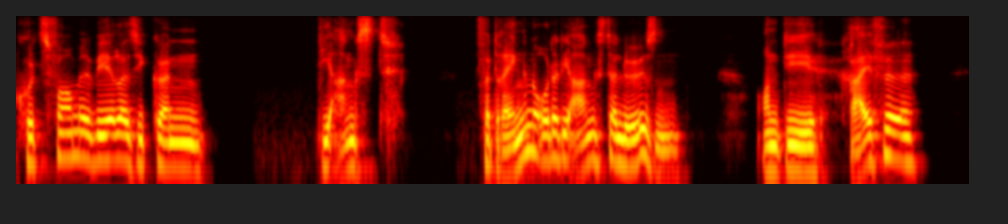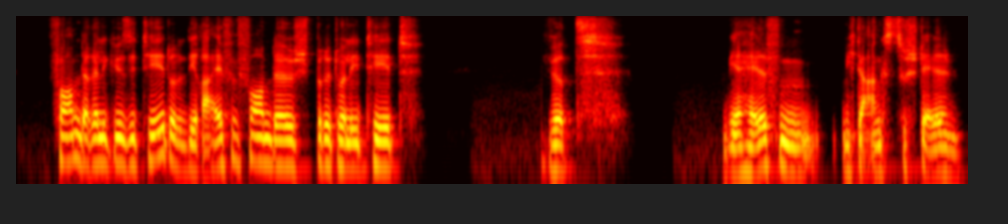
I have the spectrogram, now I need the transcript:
Kurzformel wäre, Sie können die Angst verdrängen oder die Angst erlösen. Und die reife Form der Religiosität oder die reife Form der Spiritualität wird mir helfen, mich der Angst zu stellen.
